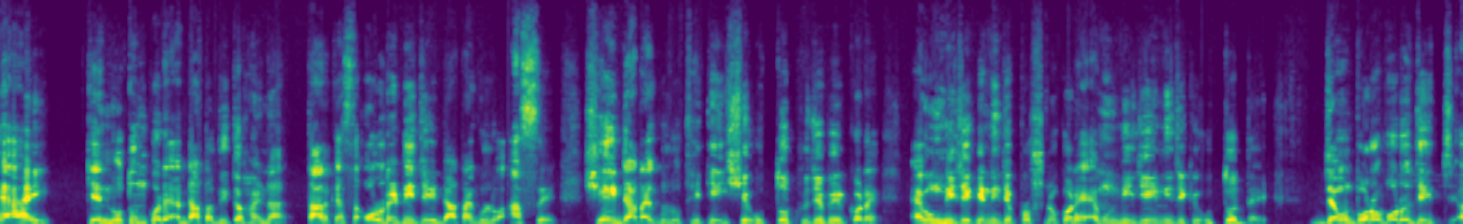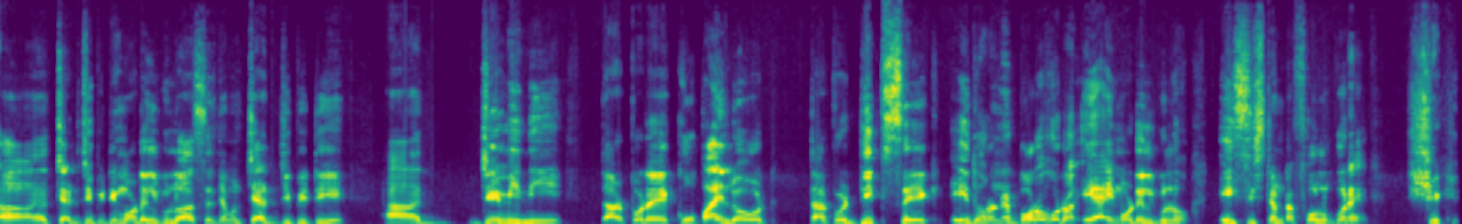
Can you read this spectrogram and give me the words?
এআই কে নতুন করে আর ডাটা দিতে হয় না, তার কাছে অলরেডি যে ডাটাগুলো আছে, সেই ডাটাগুলো থেকেই সে উত্তর খুঁজে বের করে এবং নিজেকে নিজে প্রশ্ন করে এবং নিজেই নিজেকে উত্তর দেয়। যেমন বড় বড় যে চ্যাট জিপিটি মডেলগুলো আছে, যেমন চ্যাট জিপিটি জেমিনি তারপরে কোপাইলট তারপর ডিপসেক এই ধরনের বড় বড় এআই মডেলগুলো এই সিস্টেমটা ফলো করে শেখে।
